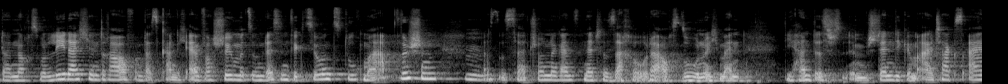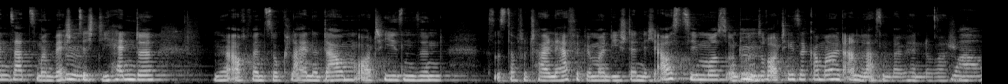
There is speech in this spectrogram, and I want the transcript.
dann noch so ein Lederchen drauf und das kann ich einfach schön mit so einem Desinfektionstuch mal abwischen. Hm. Das ist halt schon eine ganz nette Sache oder auch so. Ne? Ich meine, die Hand ist ständig im Alltagseinsatz, man wäscht hm. sich die Hände, ne? auch wenn es so kleine Daumenorthesen sind. Es ist doch total nervig, wenn man die ständig ausziehen muss und mhm. unsere Orthese kann man halt anlassen beim Händewaschen. Wow.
